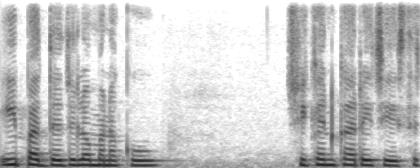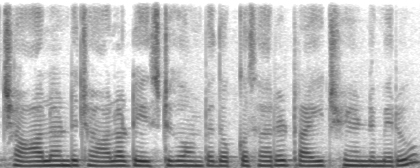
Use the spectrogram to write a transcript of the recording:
ఈ పద్ధతిలో మనకు చికెన్ కర్రీ చేస్తే చాలా అంటే చాలా టేస్ట్గా ఉంటుంది. ఒక్కసారి ట్రై చేయండి మీరు.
